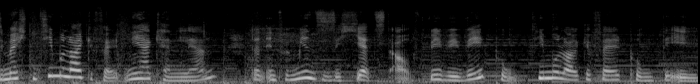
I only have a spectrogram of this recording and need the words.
Sie möchten Timo Leukefeld näher kennenlernen? Dann informieren Sie sich jetzt auf www.timoleukefeld.de.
